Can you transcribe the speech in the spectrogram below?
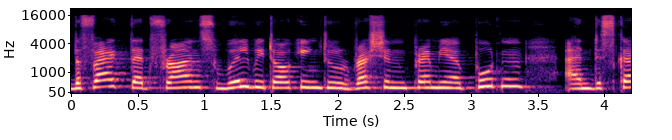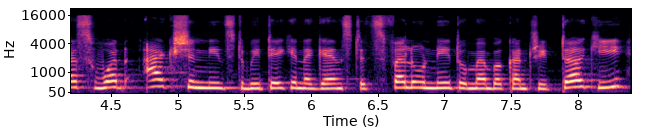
The fact that France will be talking to Russian Premier Putin and discuss what action needs to be taken against its fellow NATO member country Turkey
